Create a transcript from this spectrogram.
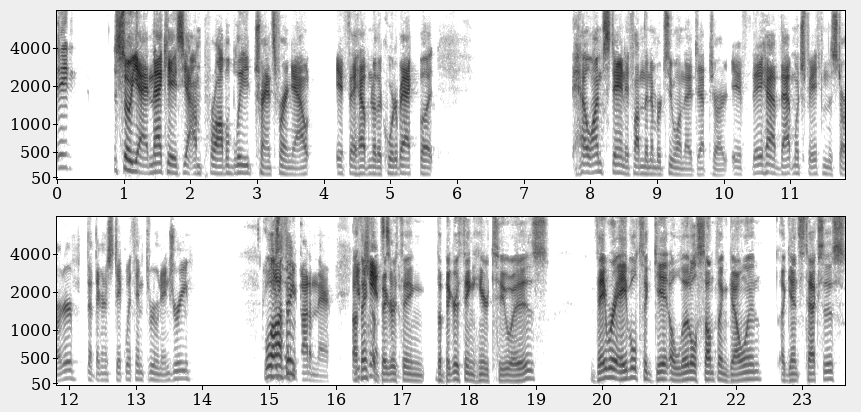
It, so yeah, in that case, yeah, I'm probably transferring out if they have another quarterback. But hell, I'm staying if I'm the number two on that depth chart. If they have that much faith in the starter that they're going to stick with him through an injury, Well, he's I the one who think got him there. I think the bigger thing, the bigger thing here too is they were able to get a little something going against Texas,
